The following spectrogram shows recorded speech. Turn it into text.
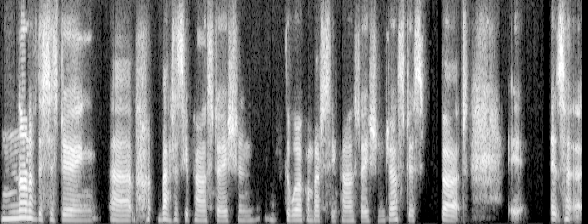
none of this is doing uh, Battersea Power Station, the work on Battersea Power Station justice, but it, it's a,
